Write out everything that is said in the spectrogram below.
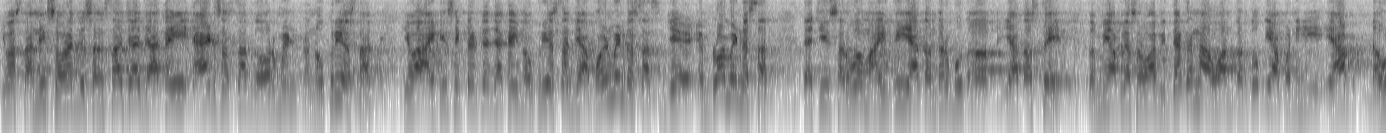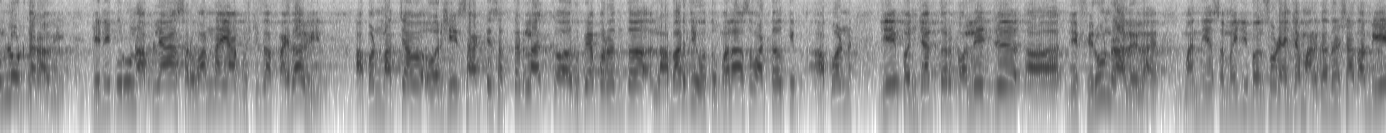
किंवा स्थानिक स्वराज्य संस्थाच्या ज्या काही ॲड्स असतात गव्हर्नमेंट नोकरी असतात किंवा आय टी सेक्टरच्या ज्या काही नोकरी असतात जे अपॉइंटमेंट असतात जे एम्प्लॉयमेंट असतात त्याची सर्व माहिती यात अंतर्भूत यात असते. तर मी आपल्या सर्व विद्यार्थ्यांना आवाहन करतो की आपण ही ॲप डाउनलोड करावी जेणेकरून आपल्या सर्वांना या गोष्टीचा फायदा होईल. आपण मागच्या वर्षी साठ ते सत्तर लाख रुपयापर्यंत लाभार्थी होतो. मला असं वाटतं की आपण जे पंच्याहत्तर कॉलेज जे फिरून राहिलेलो आहे माननीय समयजी बनसोड यांच्या मार्गदर्शनात आम्ही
